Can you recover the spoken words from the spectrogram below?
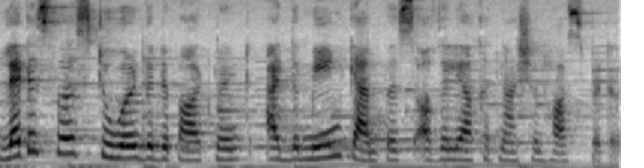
Let us first tour the department at the main campus of the Liaquat National Hospital.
